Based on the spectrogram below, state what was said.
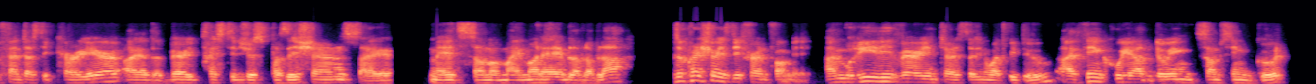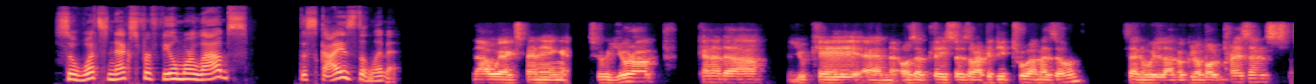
a fantastic career. I had a very prestigious positions. I made some of my money, blah, blah, blah. the pressure is different for me. I'm really very interested in what we do. I think we are doing something good. So, what's next for Feelmore Labs? The sky is the limit. Now we're expanding to Europe, Canada, UK, and other places rapidly through Amazon. Then we'll have a global presence.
